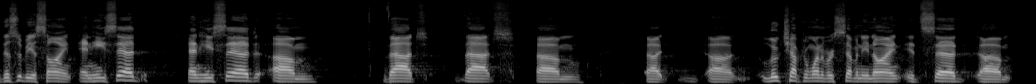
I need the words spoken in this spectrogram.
this would be a sign. And he said, and he said um, that, that um, uh, uh, Luke chapter 1, verse 79, it said, um,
